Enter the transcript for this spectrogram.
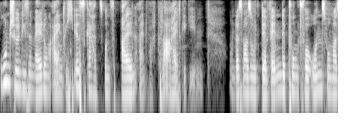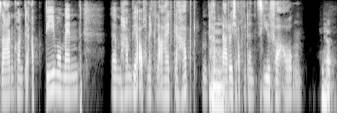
unschön diese Meldung eigentlich ist, hat es uns allen einfach Klarheit gegeben. Und das war so der Wendepunkt für uns, wo man sagen konnte, ab dem Moment ähm, haben wir auch eine Klarheit gehabt und hatten mhm. dadurch auch wieder ein Ziel vor Augen. Ja.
